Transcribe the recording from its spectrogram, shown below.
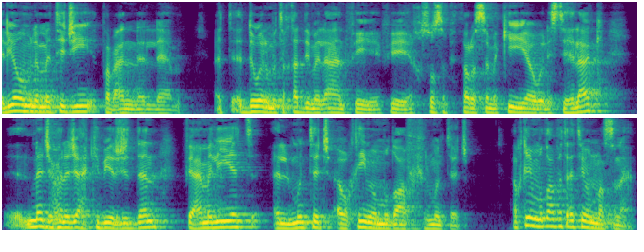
اليوم لما تجي طبعا ال- الدول المتقدمة الآن في في خصوصا في الثروه السمكية والاستهلاك نجحوا نجاح كبير جدا في عملية المنتج أو قيمة مضافة في المنتج. القيمة المضافة تاتي من المصنع.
